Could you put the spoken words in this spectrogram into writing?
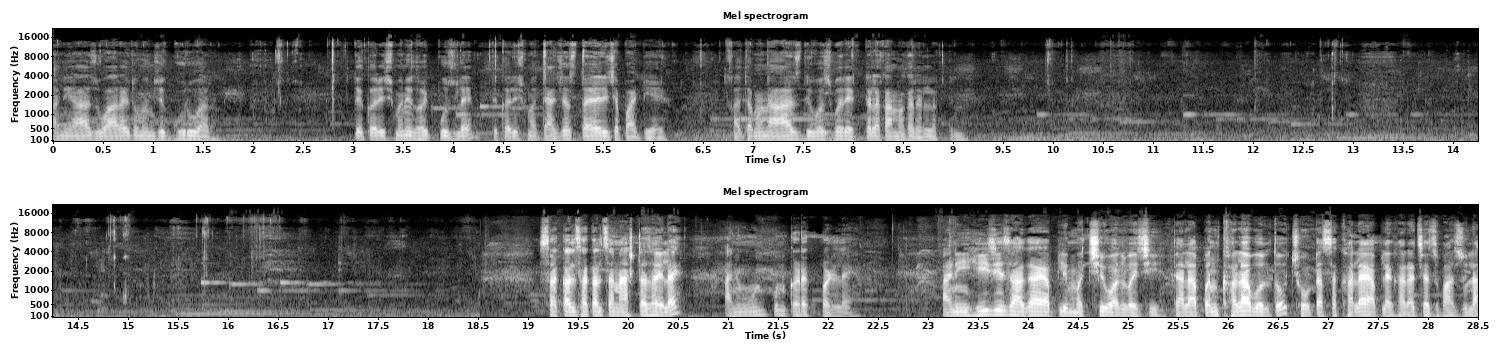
आणि आज वार आहे तो म्हणजे गुरुवार. ते करिश्माने घट पुजलाय ते करिश्मा त्याच्याच तयारीच्या पाठी आहे. आता मग आज दिवसभर एकट्याला कामं करायला लागतील सकाळ सकाळचा नाश्ता झालाय आणि ऊन पण कडक पडलाय. आणि ही जी जागा आहे आपली मच्छी वालवायची त्याला आपण खला बोलतो. छोटासा खला आहे आपल्या घराच्याच बाजूला.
